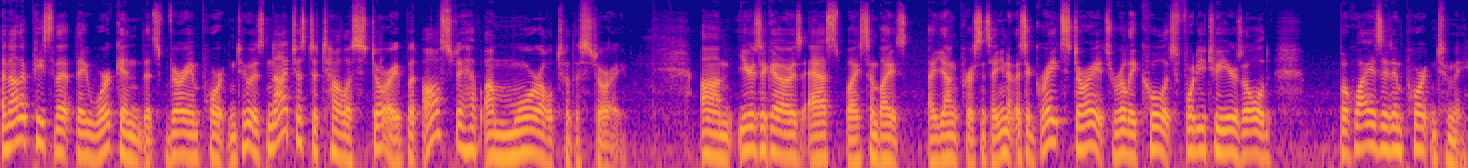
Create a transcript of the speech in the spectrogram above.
Another piece that they work in that's very important too is not just to tell a story, but also to have a moral to the story. Um, years ago, I was asked by somebody, a young person, saying, "You know, it's a great story. It's really cool. It's 42 years old, but why is it important to me?"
